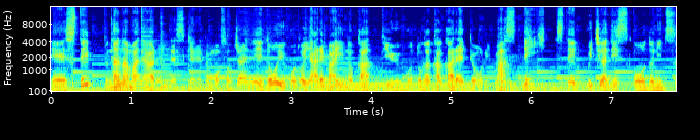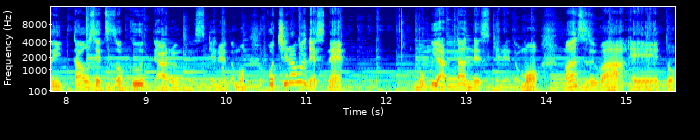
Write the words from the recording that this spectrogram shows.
えーステップ7まであるんですけれども、そちらにね、どういうことをやればいいのかっていうことが書かれております。で、ステップ1がディスコードにツイッターを接続ってあるんですけれども、こちらはですね、僕やったんですけれども、まずは、えっ、ー、と、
